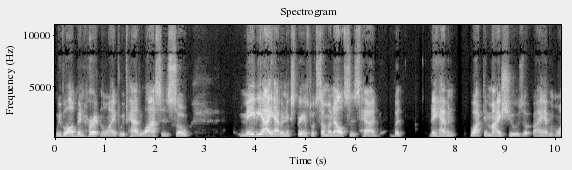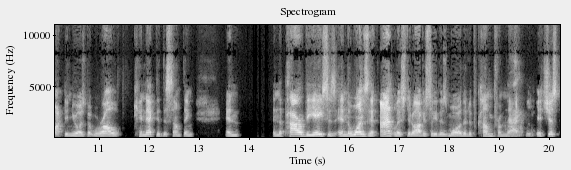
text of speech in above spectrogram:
We've all been hurt in life. We've had losses. So maybe I haven't experienced what someone else has had, but they haven't walked in my shoes or I haven't walked in yours, but we're all connected to something. And and the power of the ACEs and the ones that aren't listed, obviously there's more that have come from that. It's just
